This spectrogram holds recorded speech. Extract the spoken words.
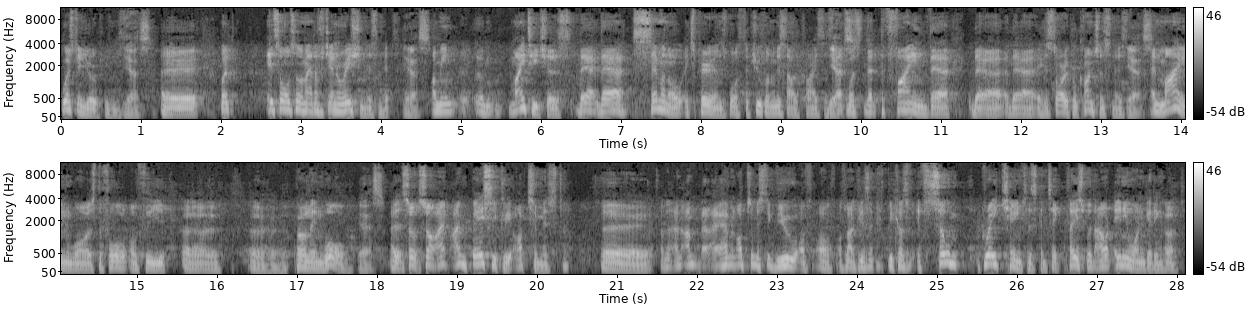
Western Europeans. Yes. but it's also a matter of generation, isn't it? Yes. I mean, um, my teachers, their their seminal experience was the Cuban Missile Crisis. Yes. That was that defined their their their historical consciousness. Yes. And mine was the fall of the uh, uh, Berlin Wall. Yes. Uh, so so I, am basically optimist. Uh, and I'm, i have an optimistic view of, of, of life because if so great changes can take place without anyone getting hurt,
